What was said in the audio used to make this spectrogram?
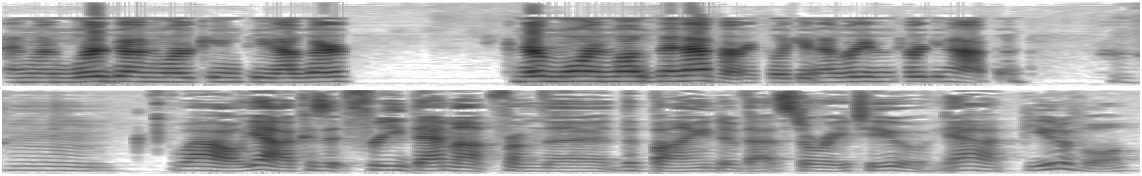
And when we're done working together, they're more in love than ever. It's like it never even freaking happened. Mm-hmm. Wow, yeah, because it freed them up from the the bind of that story too. Yeah, beautiful.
